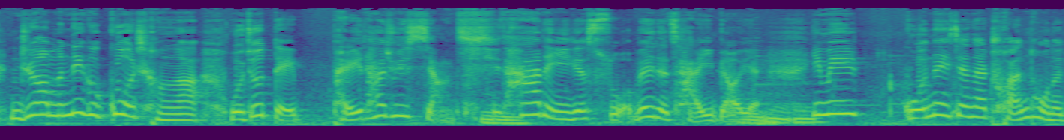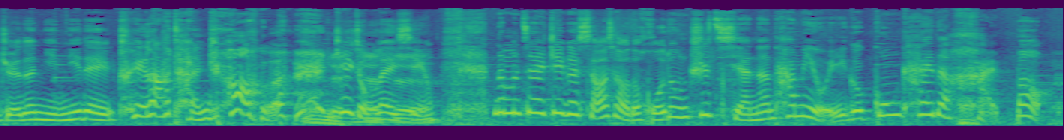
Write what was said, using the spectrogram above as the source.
你知道吗？那个过程啊，我就得陪他去想其他的一些所谓的才艺表演，因为国内现在传统的觉得你你得吹拉弹唱了这种类型。那么在这个小小的活动之前呢，他们有一个公开的海报。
